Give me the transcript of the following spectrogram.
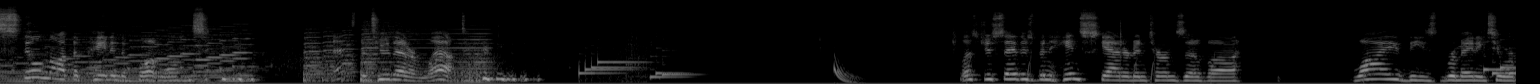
still not the pain in the butt ones. that's the two that are left. Let's just say there's been hints scattered in terms of, uh, why these remaining two are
